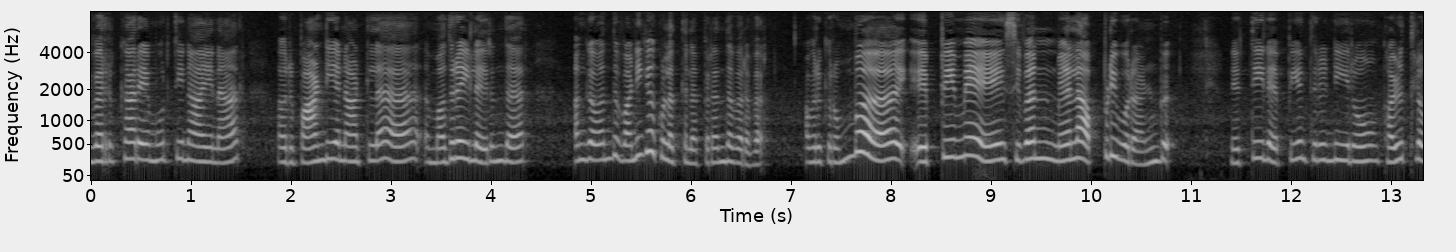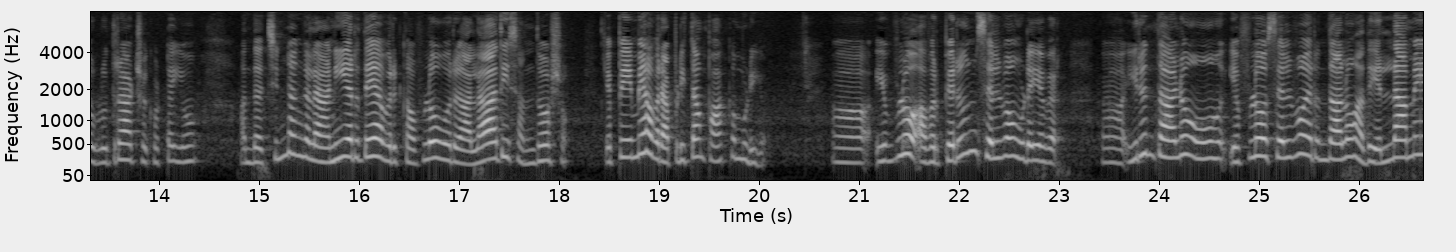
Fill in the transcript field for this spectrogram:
இவர் இருக்காரே மூர்த்தி நாயனார். அவர் பாண்டிய நாட்டில் மதுரையில் இருந்தார். அங்கே வந்து வணிக குலத்தில் பிறந்தவர் அவர். அவருக்கு ரொம்ப எப்பயுமே சிவன் மேலே அப்படி ஒரு அன்பு. நெத்தியில் எப்பயும் திருநீரும் கழுத்தில் ருத்ராட்ச கொட்டையும் அந்த சின்னங்களை அணியறதே அவருக்கு அவ்வளோ ஒரு அலாதி சந்தோஷம். எப்பயுமே அவர் அப்படித்தான் பார்க்க முடியும். எவ்வளோ அவர் பெரும் செல்வம் உடையவர். இருந்தாலும் எவ்வளோ செல்வம் இருந்தாலும் அது எல்லாமே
